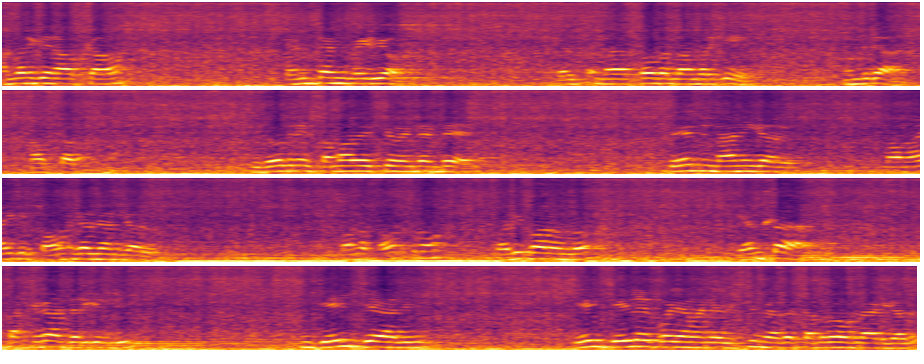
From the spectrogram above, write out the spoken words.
అందరికీ నమస్కారం. ప్రింట్ అండ్ మీడియా వెళ్తున్న సోదరులందరికీ ముందుగా నమస్కారం. ఈరోజు నేను సమావేశం ఏంటంటే పేరు నాని గారు మా నాయకుడు పవన్ కళ్యాణ్ గారు మొన్న సంవత్సరం పరిపాలనలో ఎంత చక్కగా జరిగింది. ఇంకేం చేయాలి? ఏం చేయలేకపోయామనే విషయం మీద చంద్రబాబు నాయుడు గారు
